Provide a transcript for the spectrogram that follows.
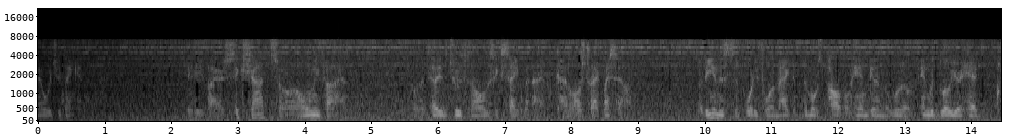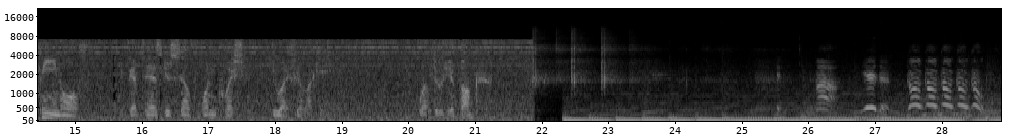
know what you're thinking. Did he fire six shots or only five? Well, to tell you the truth, in all this excitement, I've kind of lost track myself. But Ian, this is a 44 Magnum, the most powerful handgun in the world, and would blow your head clean off. You've got to ask yourself one question. Do I feel lucky? Well, do you, punk? Go, go, go, go, go!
